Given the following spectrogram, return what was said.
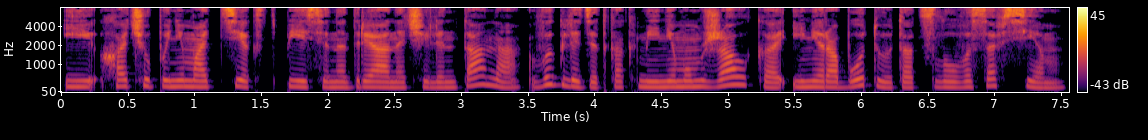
и «хочу понимать текст песен Адриана Челентана» выглядят как минимум жалко и не работают от слова совсем.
